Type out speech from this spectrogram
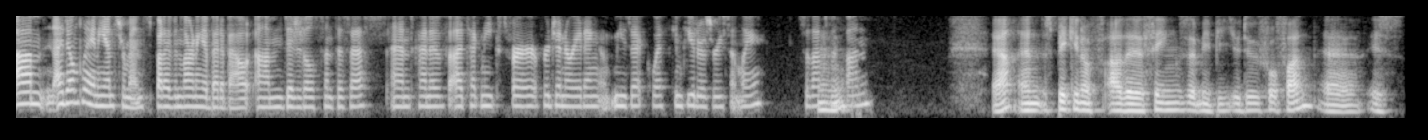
Um, I don't play any instruments, but I've been learning a bit about um, digital synthesis and kind of uh, techniques for for generating music with computers recently. So that's mm-hmm. been fun. Yeah, and speaking of other things that maybe you do for fun, uh, is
